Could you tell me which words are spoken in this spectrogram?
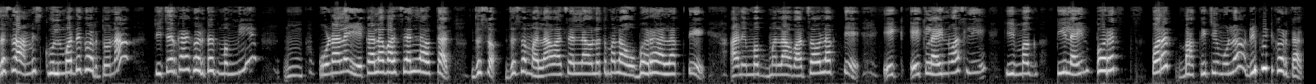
जसं आम्ही स्कूल मध्ये करतो ना टीचर काय करतात मम्मी? कोणाला एकाला वाचायला लावतात. जसं जसं मला वाचायला लावलं तर मला उभं राहावं लागते. आणि मग मला वाचावं लागते. एक एक लाईन वाचली की मग ती लाईन परत परत बाकीची मुलं रिपीट करतात.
